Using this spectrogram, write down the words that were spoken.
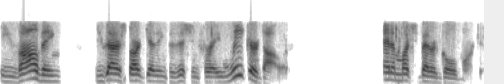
evolving you got to start getting positioned for a weaker dollar and a much better gold market.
